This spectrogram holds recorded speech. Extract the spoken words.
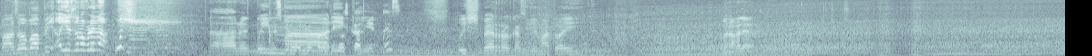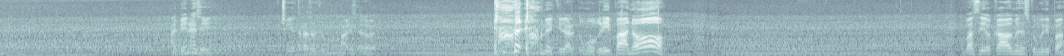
Pasó, papi. ¡Ay, eso no frena! ¡Uy! Ah, no, no, Uy, no es que no los calientes. Uy, perro, casi me mato ahí. Bueno, hágale. a ver. Ahí viene, sí. Sí, detrás suyo. Vale, se lo ve. me quiero dar como gripa. ¡No! ¿Qué ha sido cada dos meses con gripa?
